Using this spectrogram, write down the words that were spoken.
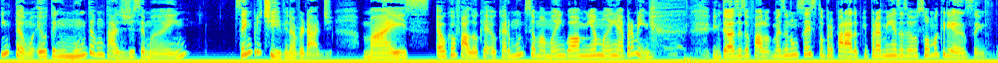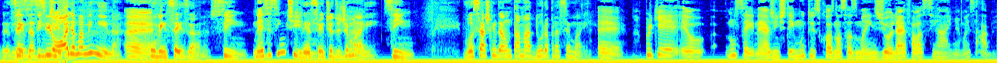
Então, eu tenho muita vontade de ser mãe. Sempre tive, na verdade. Mas é o que eu falo, eu que- eu quero muito ser uma mãe igual a minha mãe é pra mim. Então, às vezes eu falo, mas eu não sei se estou preparada, porque pra mim, às vezes, eu sou uma criança. Você ainda se sentido. olha uma menina É. com 26 anos. Sim, nesse sentido. Nesse sentido de É, mãe. Sim. Você acha que ainda não tá madura pra ser mãe? É, porque eu não sei, né? A gente tem muito isso com as nossas mães de olhar e falar assim: "Ai, minha mãe sabe".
